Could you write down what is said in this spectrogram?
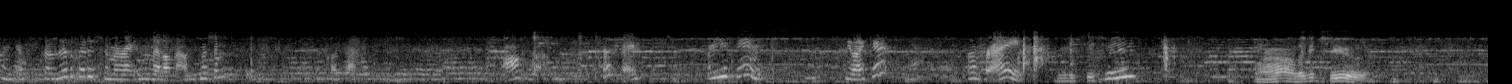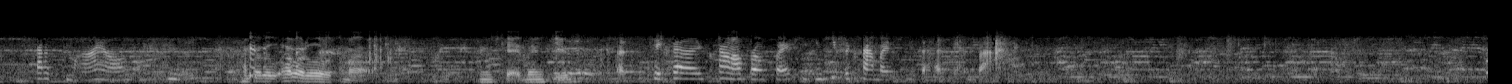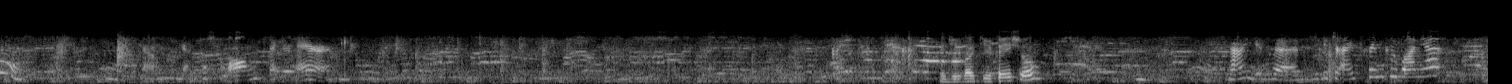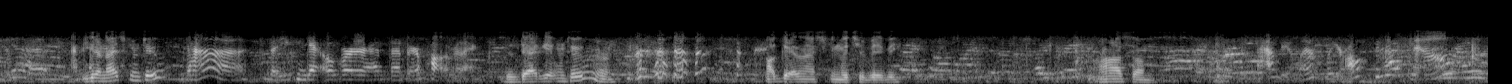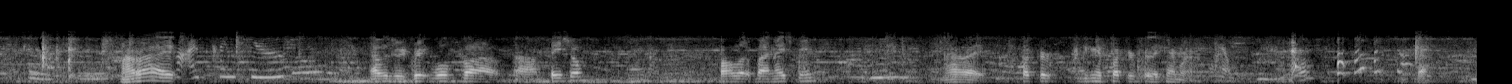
There you go. So a little bit of shimmer right in the middle now. Smush them. Like that. Awesome. Perfect. What do you think? You like it? All right. Let me see, sweetie. Wow, look at you. Got a smile. How about a, how about a little smile? Okay, thank you. Let's take the crown off real quick. You can keep the crown, but just keep the headband back. There we go. You got such long, thick hair. Did you like your facial? Now you get to. Did you get your ice cream coupon yet? Yeah. You get an ice cream too? Yeah, that you can get over at the bear paw over there. Does Dad get one too? I'll get an ice cream with you, baby. Awesome. Fabulous. Well, you're all finished now. All right. Ice cream too. That was your Great Wolf uh, uh, facial. Followed up by an ice cream. All right. Pucker. Give me a pucker for the camera. No. Okay.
